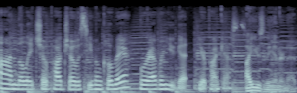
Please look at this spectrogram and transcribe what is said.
On the Late Show Pod Show with Stephen Colbert, wherever you get your podcasts. I use the internet.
